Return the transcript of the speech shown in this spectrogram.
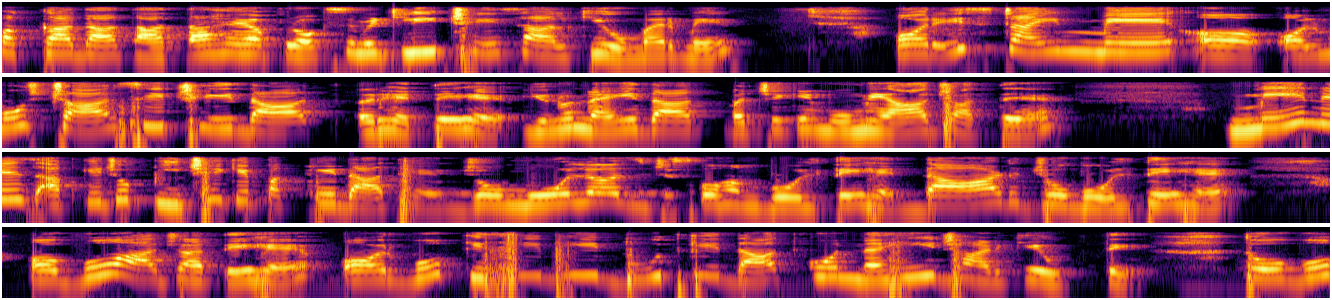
पक्का दांत आता है अप्रोक्सीमेटली छह साल की उम्र में और इस टाइम में ऑलमोस्ट चार से छह दांत रहते हैं यू नो नए दांत बच्चे के मुँह में आ जाते हैं। मेन इज़ आपके जो पीछे के पक्के दांत है, जो मोलर्स जिसको हम बोलते हैं, दाढ़ जो बोलते हैं और वो आ जाते हैं और वो किसी भी दूध के दांत को नहीं झाड़ के उगते तो वो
